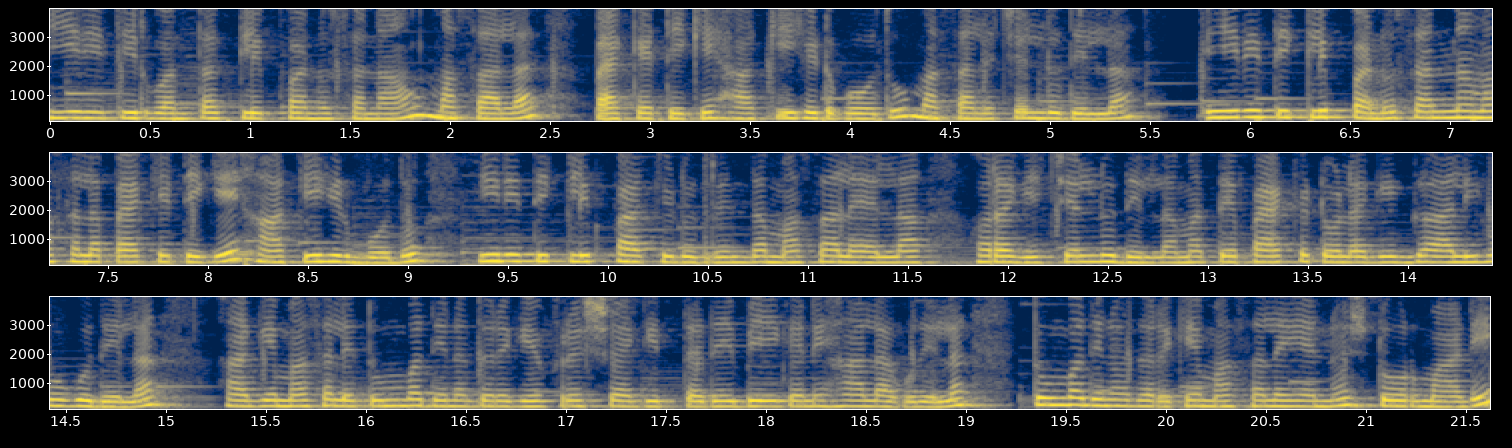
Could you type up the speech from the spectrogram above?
ಈ ರೀತಿ ಇರುವಂಥ ಕ್ಲಿಪ್ಪನ್ನು ಸಹ ನಾವು ಮಸಾಲ ಪ್ಯಾಕೆಟಿಗೆ ಹಾಕಿ ಇಡ್ಬೋದು. ಮಸಾಲೆ ಚೆಲ್ಲುವುದಿಲ್ಲ. ಈ ರೀತಿ ಕ್ಲಿಪ್ಪನ್ನು ಸಣ್ಣ ಮಸಾಲ ಪ್ಯಾಕೆಟಿಗೆ ಹಾಕಿ ಇಡ್ಬೋದು. ಈ ರೀತಿ ಕ್ಲಿಪ್ ಹಾಕಿಡೋದ್ರಿಂದ ಮಸಾಲೆ ಎಲ್ಲ ಹೊರಗೆ ಚೆಲ್ಲುವುದಿಲ್ಲ ಮತ್ತು ಪ್ಯಾಕೆಟ್ ಒಳಗೆ ಗಾಳಿ ಹೋಗುವುದಿಲ್ಲ ಹಾಗೆ ಮಸಾಲೆ ತುಂಬ ದಿನದವರೆಗೆ ಫ್ರೆಶ್ ಆಗಿರ್ತದೆ, ಬೇಗನೆ ಹಾಳಾಗುವುದಿಲ್ಲ ತುಂಬ ದಿನದವರೆಗೆ ಮಸಾಲೆಯನ್ನು ಸ್ಟೋರ್ ಮಾಡಿ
